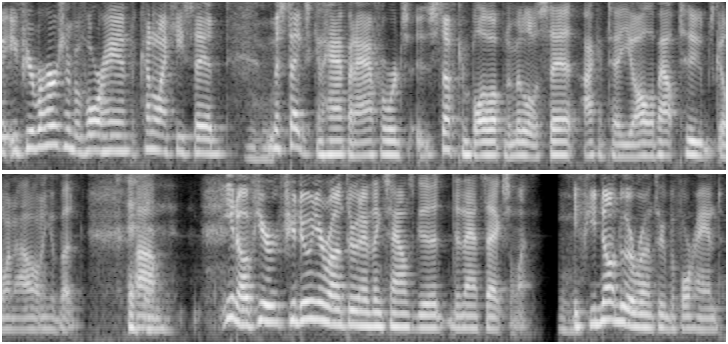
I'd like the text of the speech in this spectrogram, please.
If you're rehearsing beforehand, kind of like he said, mistakes can happen afterwards. Stuff can blow up in the middle of a set. I can tell you all about tubes going out on you, but um, you know, if you're if you're doing your run through and everything sounds good, then that's excellent. If you don't do a run through beforehand,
